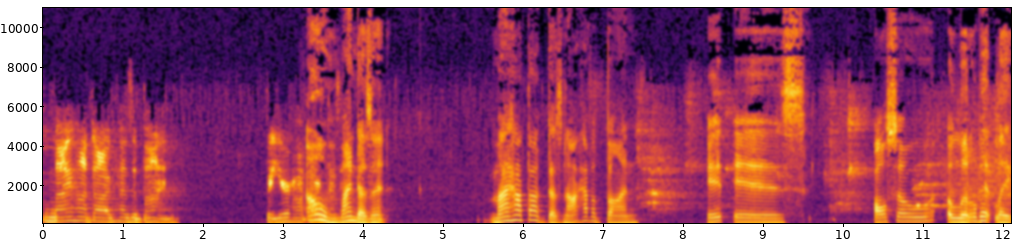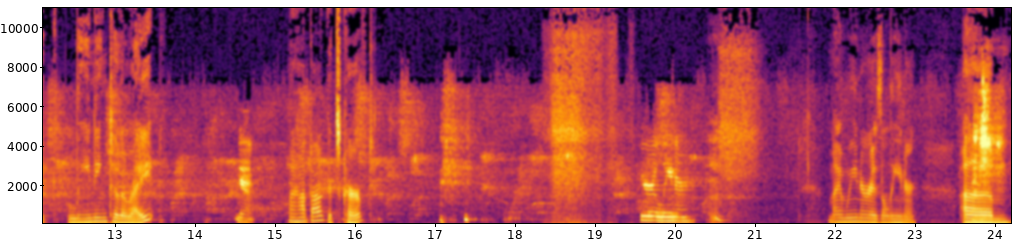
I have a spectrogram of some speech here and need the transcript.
my hot dog has a bun, but your hot dog Oh, doesn't mine doesn't. My hot dog does not have a bun. It is also a little bit like leaning to the right. Bun. Yeah, My hot dog, it's curved. you're a leaner. My wiener is a leaner. Um,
